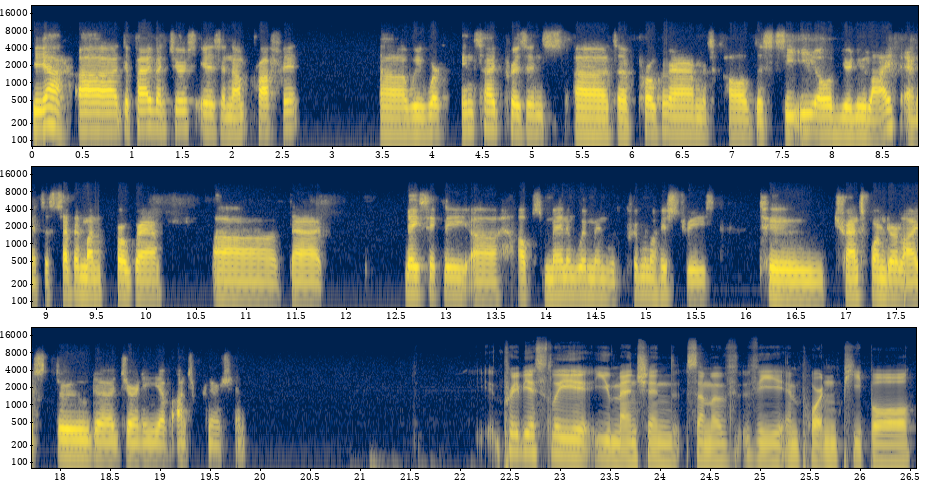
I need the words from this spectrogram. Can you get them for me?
Yeah uh, defy ventures is a nonprofit uh, we work inside prisons. Uh, it's a program. It's called the CEO of Your New Life, and it's a seven-month program uh, that basically uh, helps men and women with criminal histories to transform their lives through the journey of entrepreneurship. Previously, you mentioned some of the important people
